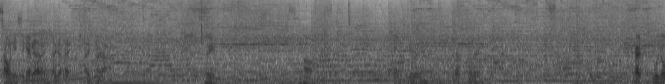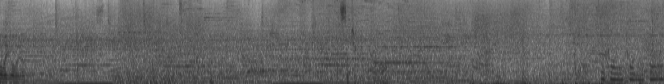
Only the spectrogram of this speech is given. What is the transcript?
Someone needs to get I got, mine. I got, I, I got. Okay. Oh. Thank you, definitely. Alright, wiggle, wiggle, wiggle. That's such a good call. Wiggle, wiggle, wiggle.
